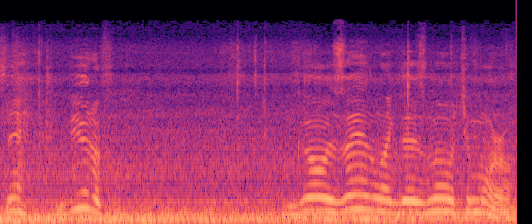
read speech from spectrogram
See, beautiful. Goes in like there's no tomorrow.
